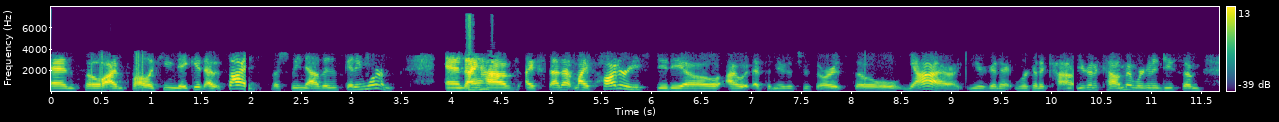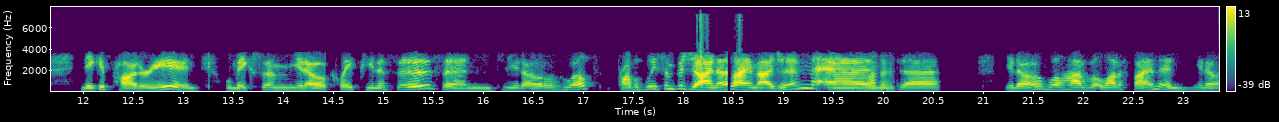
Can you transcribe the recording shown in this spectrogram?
And so I'm frolicking naked outside, especially now that it's getting warm. And I have I've set up my pottery studio out at the nudist resort. So yeah, you're gonna we're gonna come you're gonna come and we're gonna do some naked pottery and we'll make some you know clay penises and you know who else probably some vaginas I imagine and uh, you know we'll have a lot of fun and you know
